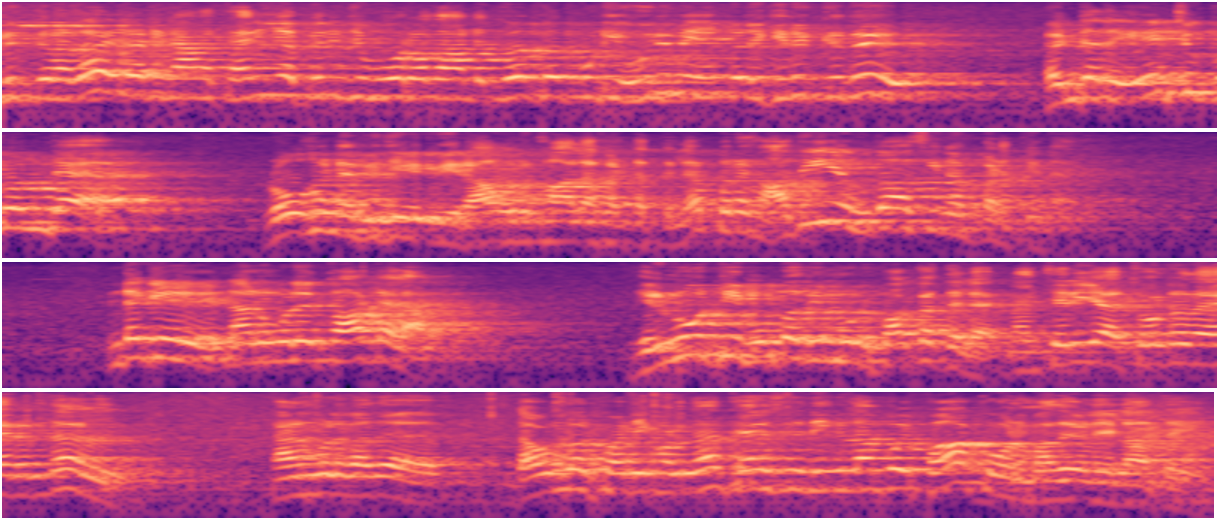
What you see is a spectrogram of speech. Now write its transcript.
இருக்கிறதா இல்லாட்டி நாங்கள் தனியாக பிரிஞ்சு போறதான்னு கேட்கக்கூடிய உரிமை எங்களுக்கு இருக்குது. என்றதை ஏற்றுக்கொண்ட ரோஹண விஜயவீரா ஒரு காலகட்டத்தில் பிறகு அதையே உதாசீனப்படுத்தினார். இன்றைக்கு நான் உங்களுக்கு காட்டலாம். இருநூற்றி முப்பத்தி மூணு பக்கத்தில் நான் சரியாக சொல்கிறதா இருந்தால் நான் உங்களுக்கு அதை டவுன்லோட் பண்ணி கொடுங்க தேவை நீங்களாம் போய் பார்க்கணும் அதுகள் எல்லாத்தையும்.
